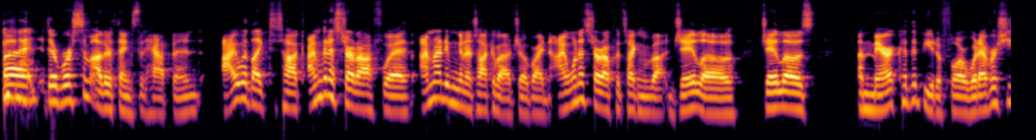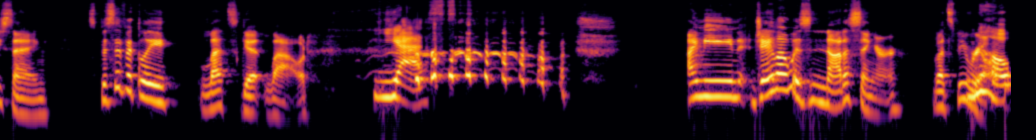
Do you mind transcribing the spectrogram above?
but mm-hmm. there were some other things that happened. I would like to talk. I'm going to start off with. I'm not even going to talk about Joe Biden. I want to start off with talking about J Lo. J Lo's "America the Beautiful" or whatever she's saying. Specifically, "Let's Get Loud." Yes. I mean, J Lo is not a singer. Let's be real. No.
